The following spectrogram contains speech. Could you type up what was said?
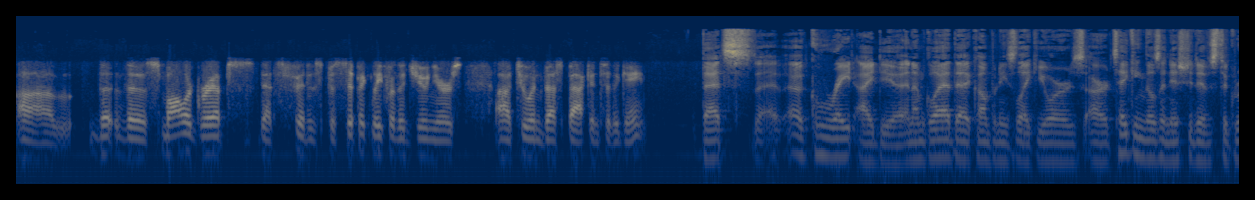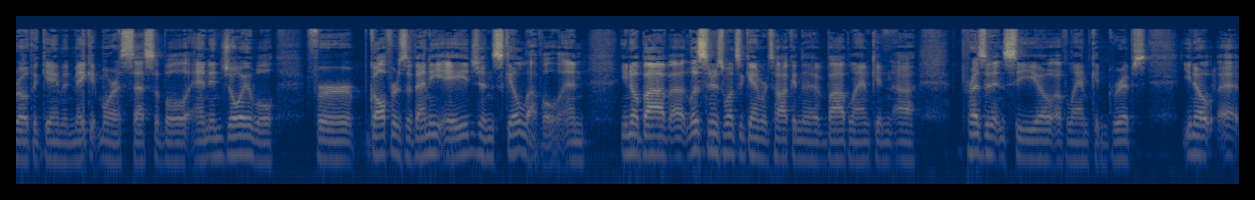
uh, the the smaller grips that's fitted specifically for the juniors uh, to invest back into the game. That's a great idea, and I'm glad that companies like yours are taking those initiatives to grow the game and make it more accessible and enjoyable for golfers of any age and skill level. And you know, Bob, uh, listeners, once again, we're talking to Bob Lamkin, uh, president and CEO of Lamkin Grips. You know, uh,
